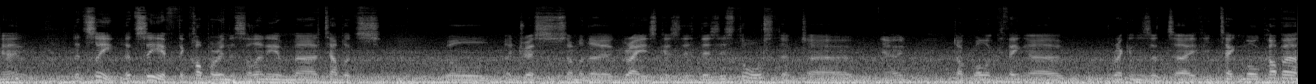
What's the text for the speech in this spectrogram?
you know, let's see, let's see if the copper in the selenium uh, tablets will address some of the greys because there's, there's, this thought that uh, you know Doc Wallach thing uh, reckons that uh, if you take more copper,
